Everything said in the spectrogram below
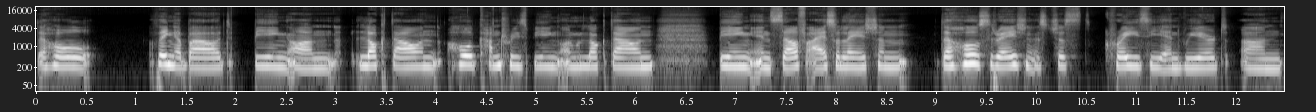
the whole thing about being on lockdown, whole countries being on lockdown, being in self isolation. The whole situation is just crazy and weird. And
